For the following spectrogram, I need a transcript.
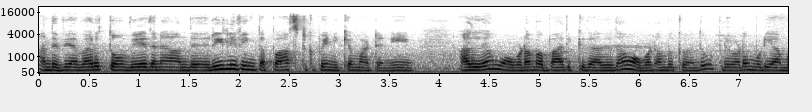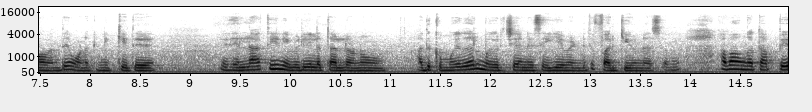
அந்த வே வருத்தம் வேதனை அந்த ரீலிவிங் த பாஸ்ட்டுக்கு போய் நிற்க மாட்டே நீ. அதுதான் உன் உடம்பை பாதிக்குது. அதுதான் உன் உடம்புக்கு வந்து இப்படி உடம்பு முடியாமல் வந்து உனக்கு நிற்கிது இது எல்லாத்தையும் நீ வெளியில் தள்ளணும். அதுக்கு முதல் முயற்சி என்ன செய்ய வேண்டியது ஃபர்கியூனஸ் அப்போ அவங்க தப்பே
